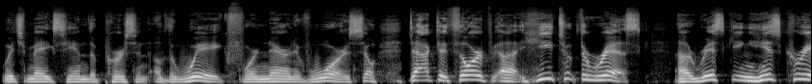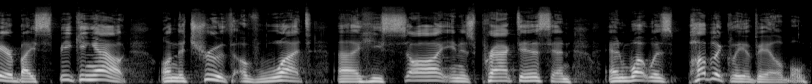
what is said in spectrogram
which makes him the person of the week for narrative wars. So Dr. Thorp, uh, he took the risk, uh, risking his career by speaking out on the truth of what uh, he saw in his practice and and what was publicly available.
